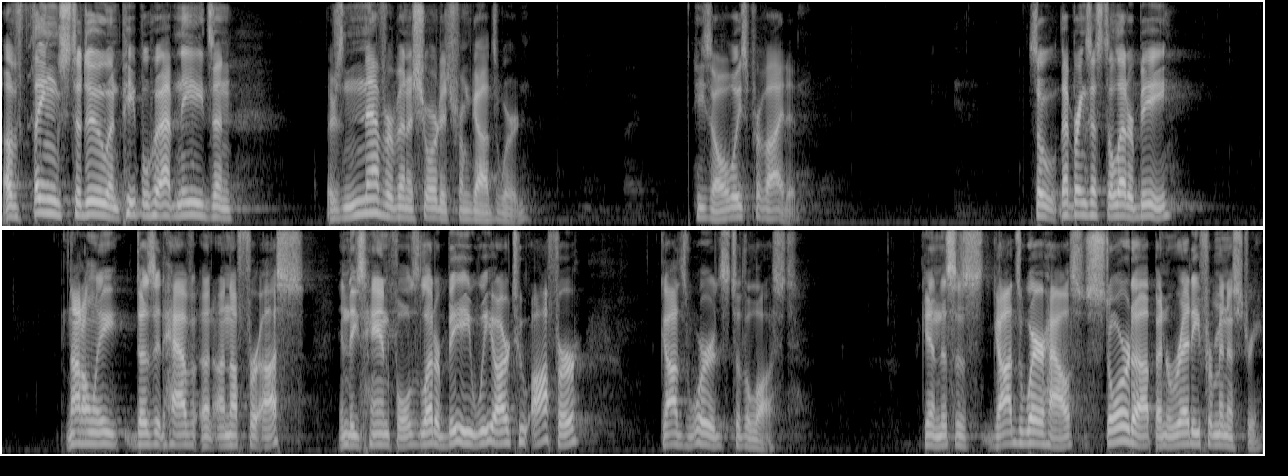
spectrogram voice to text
of things to do and people who have needs, and there's never been a shortage from God's word. He's always provided. So that brings us to letter B. Not only does it have enough for us in these handfuls, letter B, we are to offer God's words to the lost. Again, this is God's warehouse, stored up and ready for ministry.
